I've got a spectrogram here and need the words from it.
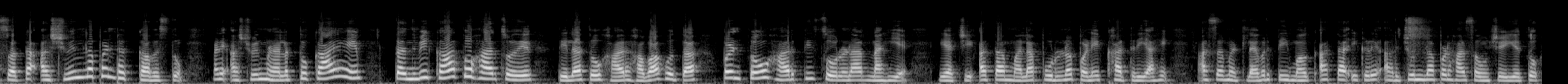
स्वतः अश्विनला पण धक्का बसतो. आणि अश्विन म्हणायला लागतो काय आहे? तन्वी का तो हार चोरेल? तिला तो हार हवा होता पण तो हार ती चोरणार नाही आहे याची आता मला पूर्णपणे खात्री आहे. असं म्हटल्यावरती मग आता इकडे अर्जुनला पण हा संशय येतो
